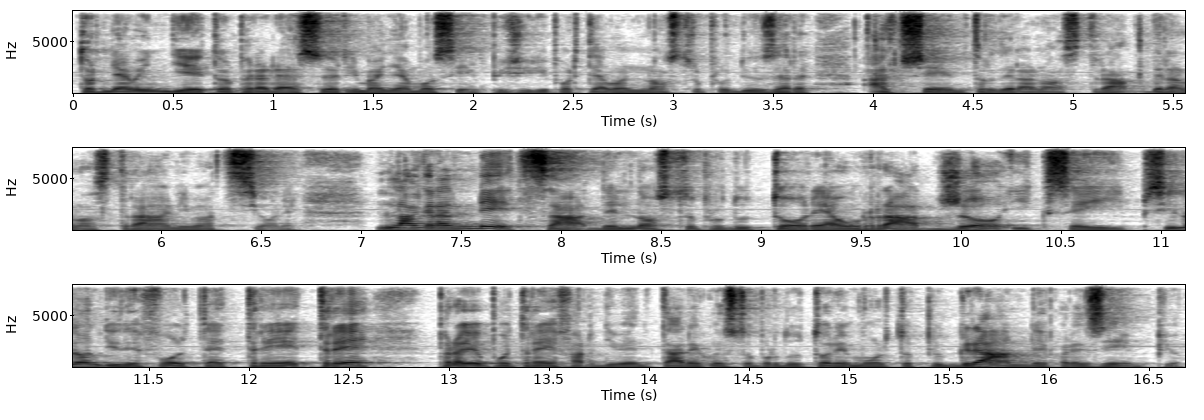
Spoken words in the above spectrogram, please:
torniamo indietro per adesso e rimaniamo semplici, riportiamo il nostro producer al centro della nostra, della nostra animazione. La grandezza del nostro produttore ha un raggio x e y, di default è 3 e 3, però io potrei far diventare questo produttore molto più grande per esempio,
